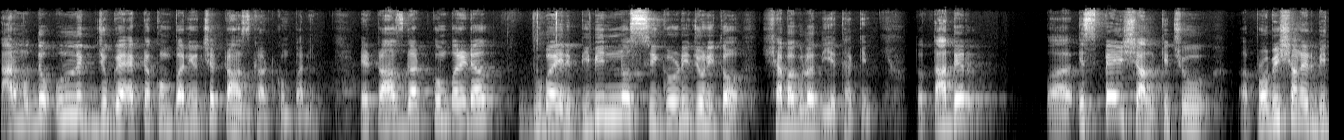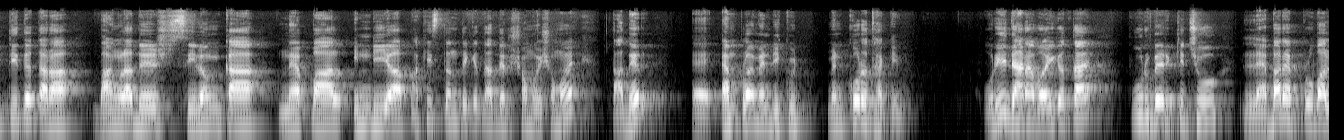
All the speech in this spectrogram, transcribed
তার মধ্যে উল্লেখযোগ্য একটা কোম্পানি হচ্ছে ট্রান্সগার্ড কোম্পানি এই ট্রান্সগার্ড কোম্পানিটা দুবাইয়ের বিভিন্ন সিকিউরিটিজনিত সেবাগুলো দিয়ে থাকে। তো তাদের স্পেশাল কিছু প্রভিশনের ভিত্তিতে তারা বাংলাদেশ, শ্রীলঙ্কা, নেপাল, ইন্ডিয়া, পাকিস্তান থেকে তাদের সময় সময় তাদের এমপ্লয়মেন্ট রিক্রুটমেন্ট করে থাকে। ওরই ধারাবাহিকতায় পূর্বের কিছু লেবার অ্যাপ্রুভাল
